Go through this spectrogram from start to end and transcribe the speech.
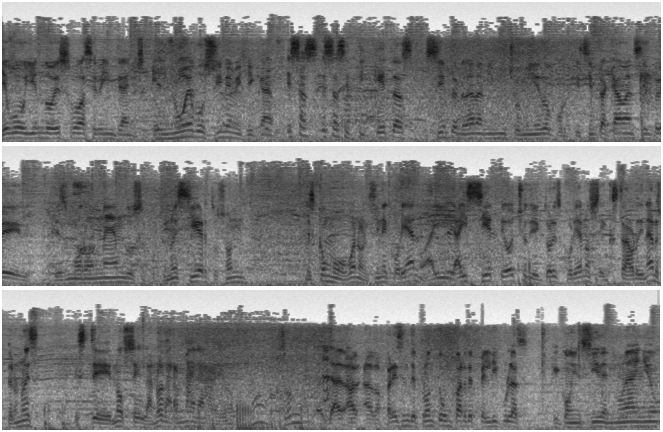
Llevo oyendo eso hace 20 años. El nuevo cine mexicano. Esas, esas etiquetas siempre me dan a mí mucho miedo porque siempre acaban siempre desmoronándose, porque no es cierto. Son. Es como, bueno, el cine coreano. Hay, hay siete, ocho directores coreanos extraordinarios, pero no es, este, no sé, la nueva armada. ¿no? Son, a- a- aparecen de pronto un par de películas que coinciden en un año,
